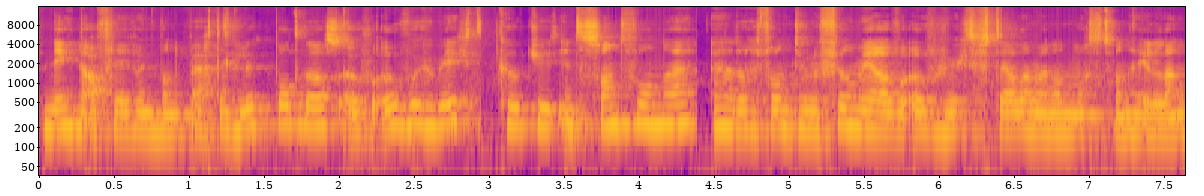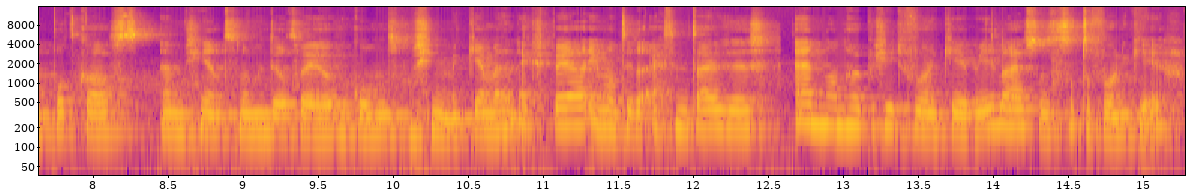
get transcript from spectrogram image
negende aflevering van de Paard en Geluk podcast over overgewicht. Ik hoop dat jullie het interessant vonden. Uh, er valt natuurlijk nog veel meer over overgewicht te vertellen, maar dan wordt het wel een hele lange podcast. En misschien dat er nog een deel 2 over komt. Misschien een keer met een expert, iemand die er echt in thuis is. En dan hoop ik je de volgende keer weer luistert. Tot de volgende keer.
